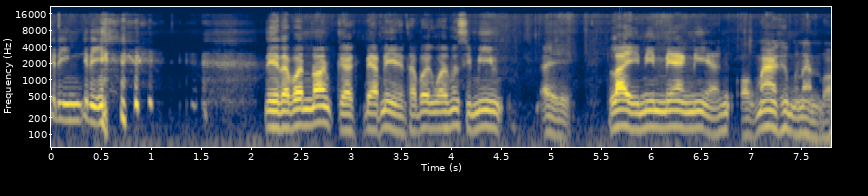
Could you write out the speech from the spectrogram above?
กิ่งกิ่งนี่ถ้าเบิ้นนอนเกิดแบบนี้ถ้าเบิ้งว่ามันสิมี ไอ้ไล่มีแมงมีอย่างออกมาคือเหมือนนั่นบ่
